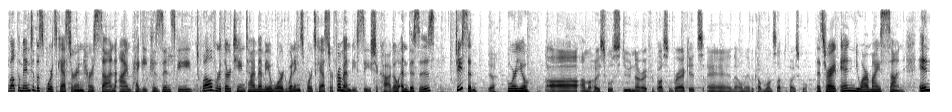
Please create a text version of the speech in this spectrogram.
Welcome into the Sportscaster and Her Son. I'm Peggy Kusinski, 12 or 13 time Emmy Award winning sportscaster from NBC Chicago. And this is Jason. Yeah. Who are you? Uh, I'm a high school student. I write for Busting Brackets, and I only have a couple months left of high school. That's right. And you are my son. In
